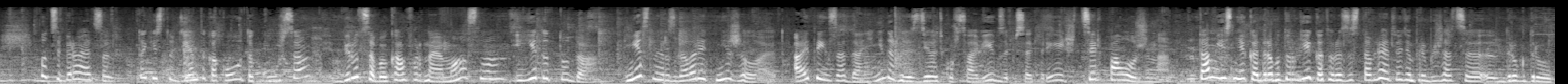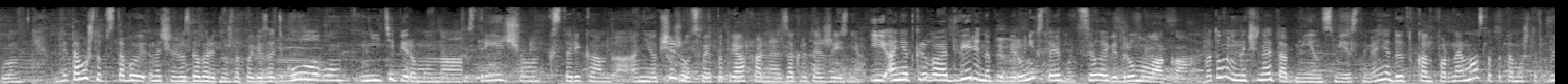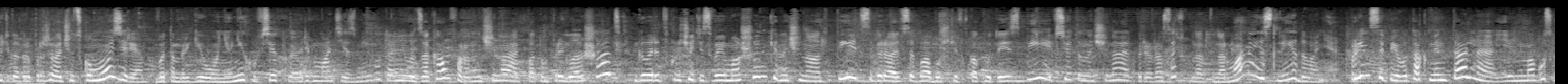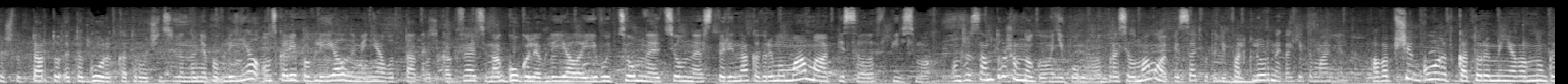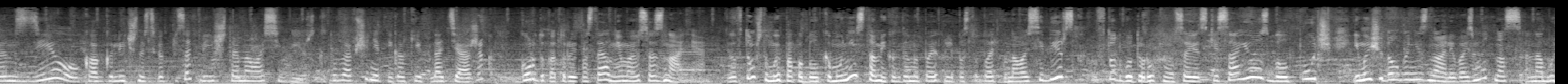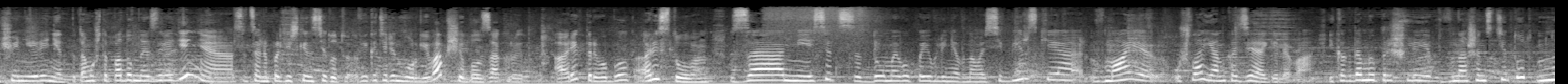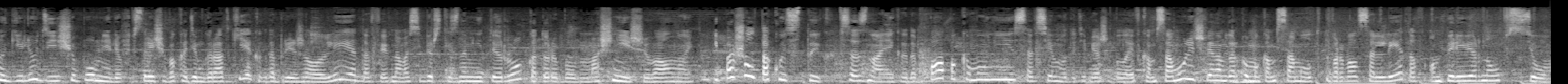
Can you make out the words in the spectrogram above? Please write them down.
Вот собираются такие студенты какого-то курса, берут с собой камфорное масло и едут туда. Местные разговаривать не желают, а это их задание. Они должны сделать курсовик, записать речь. Цель положена. Там есть некая драматургия, которая заставляет людям приближаться э, друг к другу. Для того, чтобы с тобой начали разговаривать, нужно повязать голову, не идти первому на встречу к старикам. Они вообще живут своей патриархальной закрытой жизнью. И они открывают двери, например, у них стоит целое ведро молока. Потом они начинают обмен с местными. Они дают конфорное масло, потому что люди, которые проживают в Чудском озере, в этом регионе, у них у всех ревматизм. И вот они вот за камфором начинают потом приглашать, говорят, включайте свои машинки, начинают петь, собираются бабушки в какой-то избе, и все это начинает прирастать в нормальное исследование. В принципе, вот так ментально я не могу сказать, что Тарту это город, который очень сильно на меня повлиял. Он скорее повлиял на меня вот так вот, как, знаете, на Гоголя влияла его темная-темная старина, которую ему мама описывала в письмах. Он же сам тоже многого не помнил. Он просил маму описать вот эти фольклорные какие-то моменты. А вообще город, который меня во многом сделал, как личность, как писатель, я считаю Новосибирск. Тут вообще нет никаких натяжек. Городу, который поставил мне мое сознание. Дело в том, что мой папа был коммунистом, и когда мы поехали поступать в Новосибирск, в тот год рухнул Советский Союз, был путь, и мы еще долго не знали, возьмут нас на обучение или нет, потому что подобное заведение, социально-политический институт в Екатеринбурге вообще был закрыт, а ректор его был арестован. За месяц до моего появления в Новосибирске в мае ушла Янка Дягилева. И когда мы пришли в наш институт, многие люди еще помнили встречу в Академгородке, когда приезжал Летов, и в Новосибирске знаменитый рок, который был мощнейшей волной. И пошел такой стык в сознании, когда папа коммунист, совсем вот этими, я же была и в комсомоле, членом горкома комсомола, тут ворвался Летов, он перевернул все.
